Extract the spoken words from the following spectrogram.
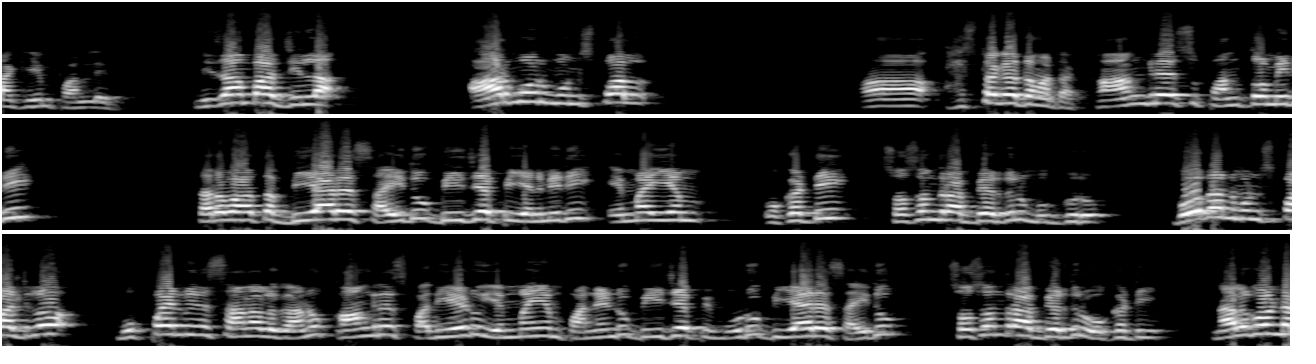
మాకేం పనిలేదు నిజామాబాద్ జిల్లా ఆర్మూర్ మున్సిపల్ హస్తగతం అట. కాంగ్రెస్ పంతొమ్మిది తర్వాత బీఆర్ఎస్ ఐదు బీజేపీ ఎనిమిది ఎంఐఎం ఒకటి స్వతంత్ర అభ్యర్థులు ముగ్గురు. బోధన్ మున్సిపాలిటీలో ముప్పై ఎనిమిది స్థానాలు గాను కాంగ్రెస్ పదిహేడు ఎంఐఎం పన్నెండు బీజేపీ మూడు బీఆర్ఎస్ ఐదు స్వతంత్ర అభ్యర్థులు ఒకటి. నల్గొండ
